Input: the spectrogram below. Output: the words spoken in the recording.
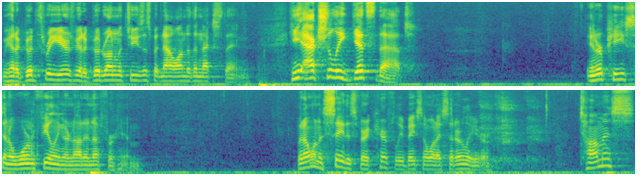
We had a good three years, we had a good run with Jesus, but now on to the next thing. He actually gets that. Inner peace and a warm feeling are not enough for him. But I want to say this very carefully based on what I said earlier. Thomas,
